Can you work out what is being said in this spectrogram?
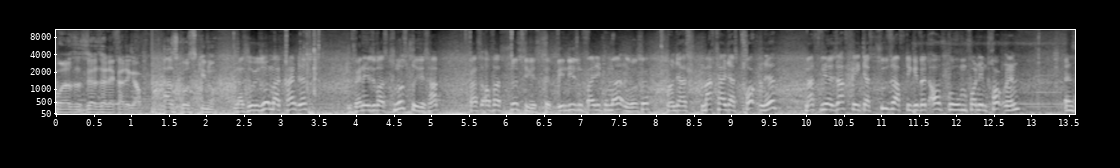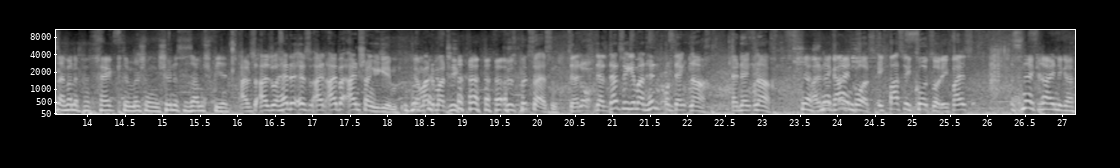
Oh, das ist sehr, sehr lecker, Digga. Das ist großes Kino. Was sowieso immer krank ist, wenn ihr sowas Knuspriges habt, was auch was Flüssiges gibt, wie in diesem Fall die Tomatensauce. Und das macht halt das Trockene, macht wieder saftig, das zu saftige wird aufgehoben von dem Trockenen. Das ist einfach eine perfekte Mischung, ein schönes Zusammenspiel. Also, also hätte es einen Albert Einstein gegeben, der Mathematik, fürs Pizzaessen. Da, da setzt sich jemand hin und denkt nach. Er denkt nach. Ja, Also Snack ganz rein. kurz. Ich fasse mich kurz, Leute. Ich weiß, Snack rein, Digga.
